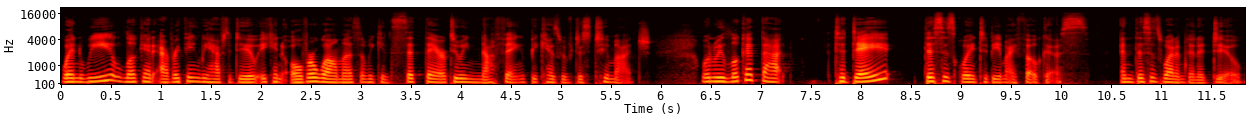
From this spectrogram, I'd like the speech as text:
When we look at everything we have to do, it can overwhelm us and we can sit there doing nothing because we've just too much. When we look at that, today, this is going to be my focus and this is what I'm going to do.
